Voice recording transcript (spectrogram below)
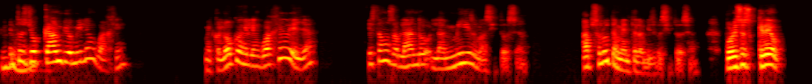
Entonces yo cambio mi lenguaje, me coloco en el lenguaje de ella y estamos hablando la misma situación, absolutamente la misma situación. Por eso es, creo,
